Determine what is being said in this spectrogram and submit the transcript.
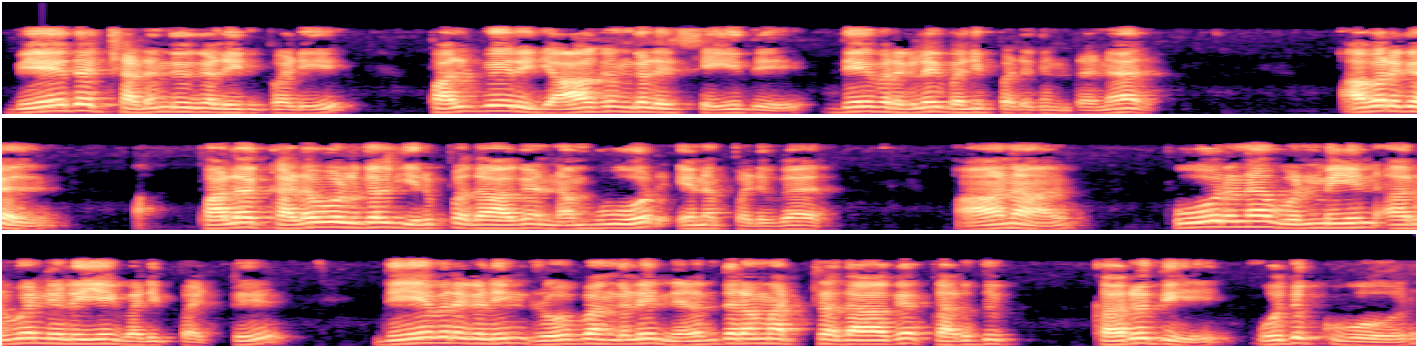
வேத சடங்குகளின்படி பல்வேறு யாகங்களை செய்து தேவர்களை வழிபடுகின்றனர். அவர்கள் பல கடவுள்கள் இருப்பதாக நம்புவோர் எனப்படுவர். ஆனால் பூரண உண்மையின் அருவநிலையை வழிபட்டு தேவர்களின் ரூபங்களை நிரந்தரமற்றதாக கருது கருதி ஒதுக்குவோர்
